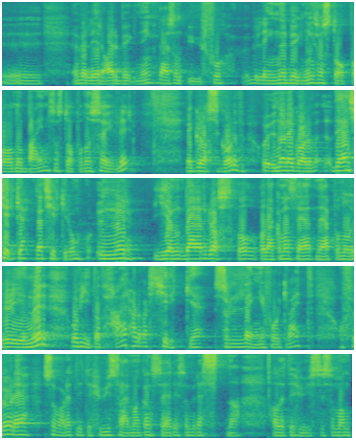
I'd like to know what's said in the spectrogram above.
en veldig rar bygning. Det er en sånn ufo-lignende bygning som står på noen bein, som står på noen søyler, med glassgulv. Og under det gulvet Det er en kirke. Det er et kirkerom. og under der er det glassvoll, og der kan man se ned på noen ruiner og vite at her har det vært kirke så lenge folk veit. Og før det så var det et lite hus her. Man kan se liksom restene av dette huset. som man,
